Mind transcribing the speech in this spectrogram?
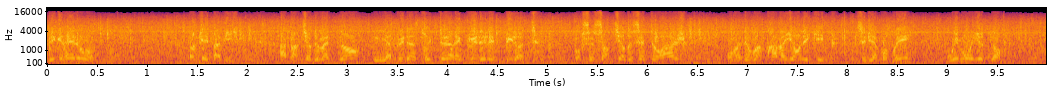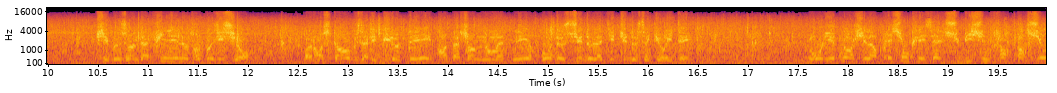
Des grêlons. Ok, Pavi. À partir de maintenant, il n'y a plus d'instructeurs et plus d'élèves pilotes. Pour se sortir de cet orage, on va devoir travailler en équipe. C'est bien compris? Oui, mon lieutenant. J'ai besoin d'affiner notre position. Pendant ce temps, vous allez piloter en tâchant de nous maintenir au-dessus de l'attitude de sécurité. Mon lieutenant, j'ai l'impression que les ailes subissent une forte tension.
